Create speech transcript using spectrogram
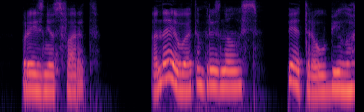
— произнес Фарет. Она и в этом призналась. Петра убила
